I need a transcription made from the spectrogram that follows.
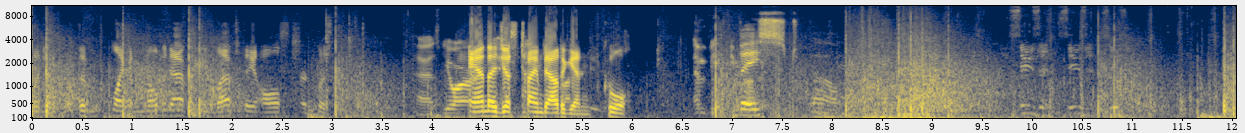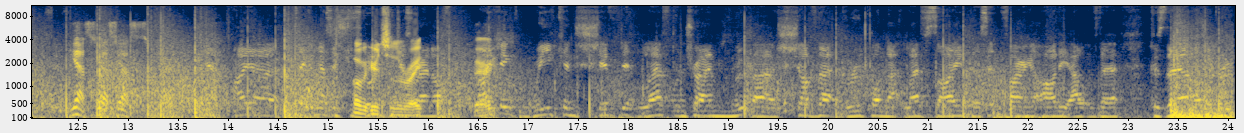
When the, like a moment after you left, they all started pushing. You are. And I just timed out again. Cool. MVP. Based. Wow. Susan, Susan, Susan. Yes, yes, yes. Yeah, I uh, take a message Over here to the right. ran off. Barry. I think we can shift it left and try and mo- uh, shove that group on that left side that's in firing at Artie out of there. Because their other group,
